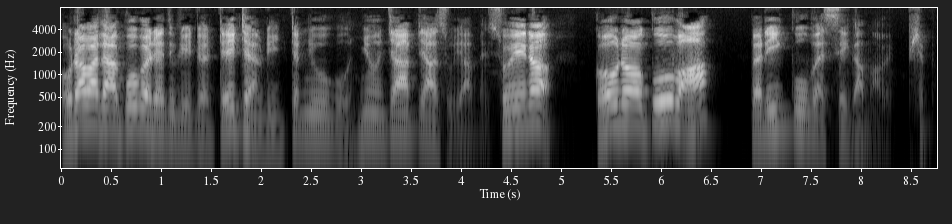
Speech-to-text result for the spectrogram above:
ဗုဒ္ဓဘာသာကိုးကွယ်တဲ့သူတွေအတွက်ဒိဋ္ဌံပတိတစ်မျိုးကိုညွှန်ကြားပြဆိုရမယ်ဆိုရင်တော့ဂုံတော်ကိုးပါပရိကိုးဘက်စိတ်ကမှာပဲဖြစ်ပါ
